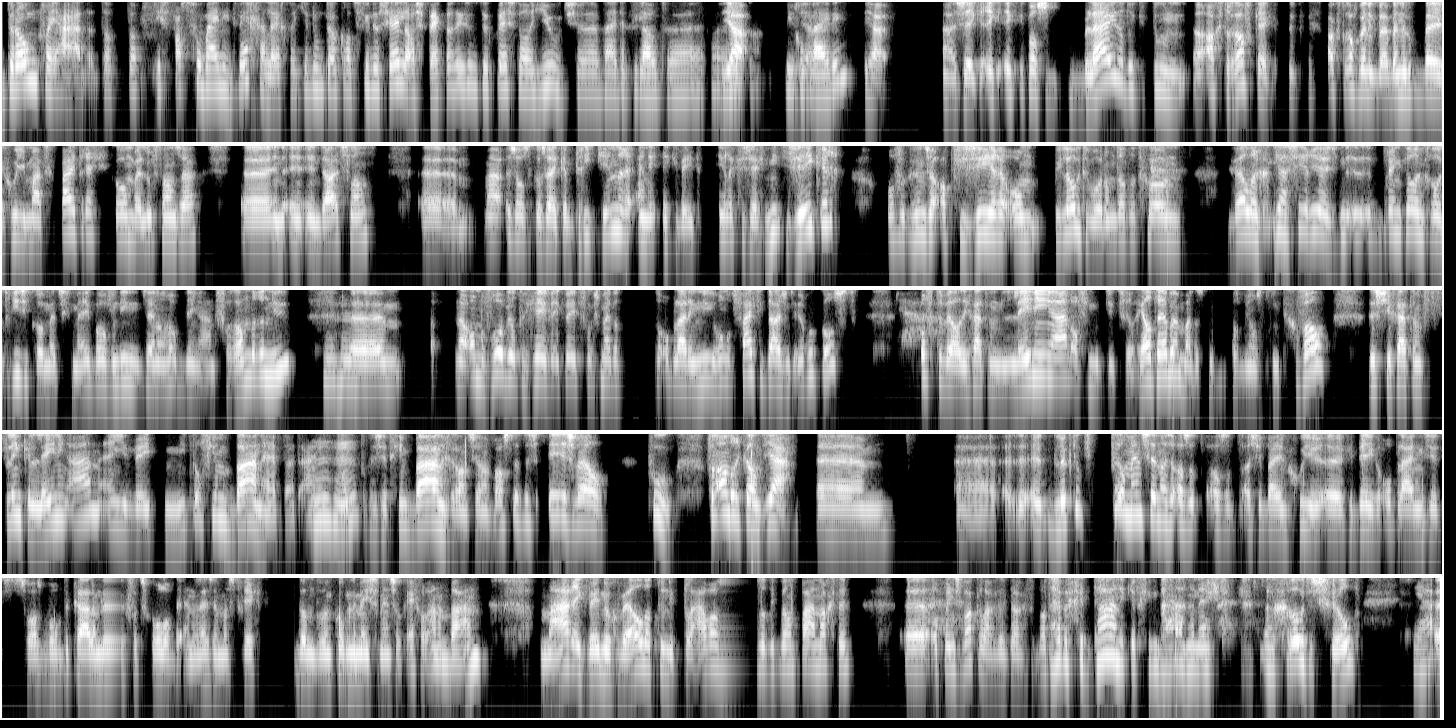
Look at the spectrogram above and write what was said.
droom van ja, dat, dat is vast voor mij niet weggelegd. Want je noemt ook al het financiële aspect. Dat is natuurlijk best wel huge uh, bij de uh, ja, vliegopleiding. Ja, ja. zeker. Ik, ik, ik, was blij dat ik toen uh, achteraf, kijk, achteraf ben ik blij, ben bij een goede maatschappij terechtgekomen, bij Lufthansa in, in, in, Duitsland. Ehm, maar zoals ik al zei, ik heb drie kinderen en ik, ik, weet eerlijk gezegd niet zeker of ik hun zou adviseren om piloot te worden, omdat het gewoon wel een, ja, serieus, het brengt wel een groot risico met zich mee. Bovendien zijn er een hoop dingen aan het veranderen nu. Mhm. Ehm, nou, om een voorbeeld te geven, ik weet volgens mij dat de opleiding nu 150.000 euro kost. Oftewel, je gaat een lening aan, of je moet natuurlijk veel geld hebben, maar dat is, dat bij ons niet het geval. Dus je gaat een flinke lening aan en je weet niet of je een baan hebt uiteindelijk. Mhm. Want er zit geen baangarantie aan vast. Het is, is wel. Poeh. Van de andere kant, ja. Um, uh, het lukt ook veel mensen. En als, het, als, het, als je bij een goede uh, gedegen opleiding zit, zoals bijvoorbeeld de KLM Luchtvaartschool of de NLS in Maastricht, dan, dan komen de meeste mensen ook echt wel aan een baan. Maar ik weet nog wel dat toen ik klaar was, dat ik wel een paar nachten uh, opeens wakker lag. Dat ik dacht, wat heb ik gedaan? Ik heb geen baan en echt een grote schuld. Ja.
